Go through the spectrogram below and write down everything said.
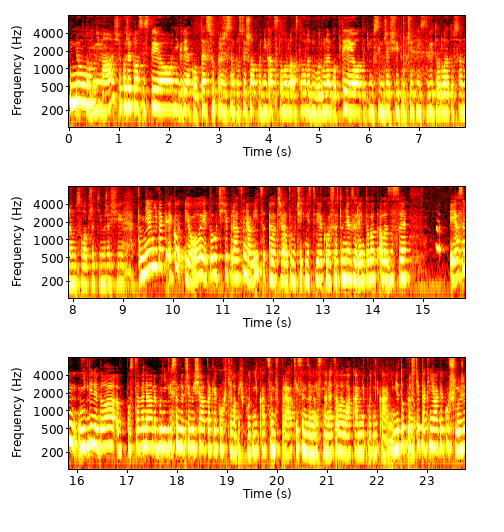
No. Jak to vnímáš? Jako řekla jsi ty jo, někdy jako to je super, že jsem prostě šla podnikat z tohohle a z tohohle důvodu, nebo ty jo, a teď musím řešit účetnictví, tohle, to jsem nemusela předtím řešit. To mě ani tak, jako jo, je to určitě práce navíc, eh, třeba to účetnictví, jako se v tom nějak zorientovat, ale zase Já jsem nikdy nebyla postavená, nebo nikdy jsem nepřemýšlela tak, jako chtěla bych podnikat. Jsem v práci, jsem zaměstnanec, ale láká mě podnikání. Mně to prostě tak nějak jako šlo, že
